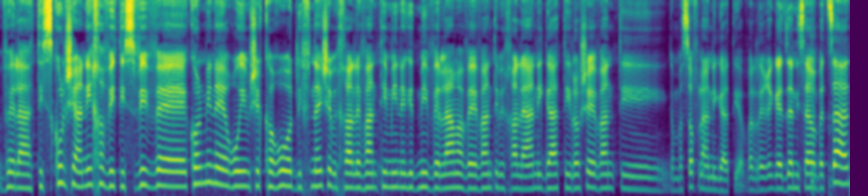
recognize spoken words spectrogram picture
ולתסכול שאני חוויתי סביב uh, כל מיני אירועים שקרו עוד לפני שבכלל הבנתי מי נגד מי ולמה, והבנתי בכלל לאן הגעתי, לא שהבנתי גם בסוף לאן הגעתי, אבל רגע את זה אני שמה בצד.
